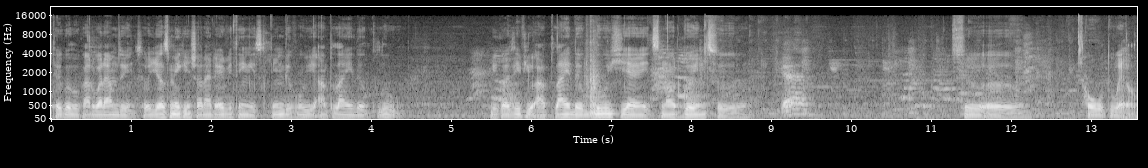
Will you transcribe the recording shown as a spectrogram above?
Take a look at what I'm doing. So just making sure that everything is clean before you apply the glue. Because if you apply the glue here it's not going to to uh, hold well.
